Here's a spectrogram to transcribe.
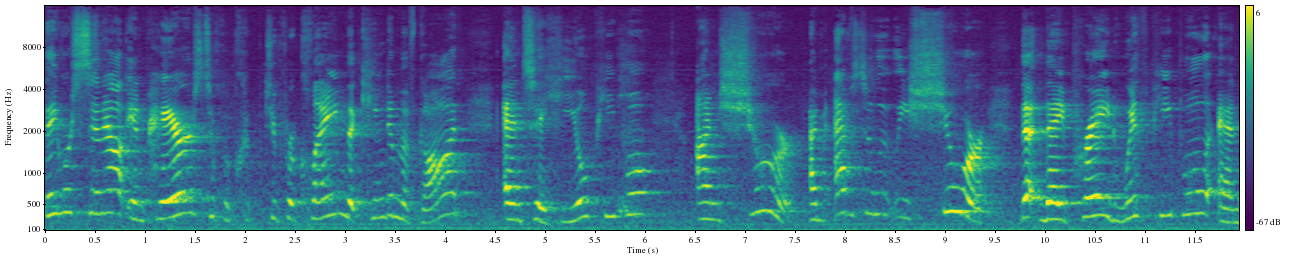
They were sent out in pairs to, to proclaim the kingdom of God and to heal people. I'm sure, I'm absolutely sure that they prayed with people and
